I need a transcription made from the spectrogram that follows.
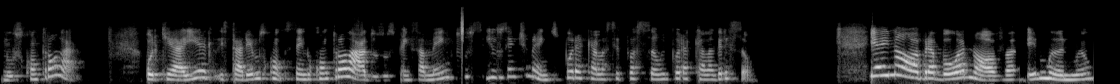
nos controlar. Porque aí estaremos sendo controlados os pensamentos e os sentimentos por aquela situação e por aquela agressão. E aí, na obra Boa Nova, Emmanuel,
